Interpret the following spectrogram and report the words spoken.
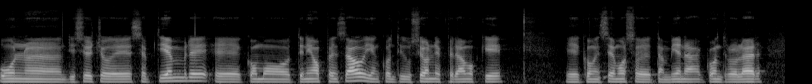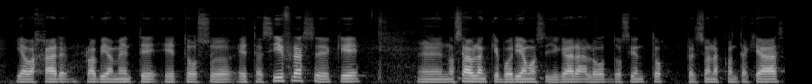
un 18 de septiembre eh, como teníamos pensado y en Constitución esperamos que eh, comencemos eh, también a controlar y a bajar rápidamente estos, estas cifras que nos hablan que podríamos llegar a los 200 personas contagiadas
